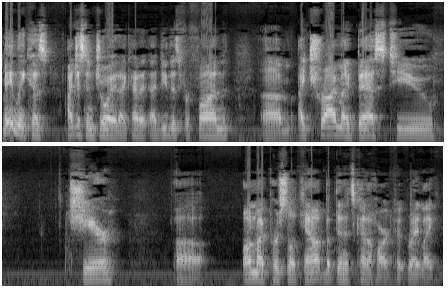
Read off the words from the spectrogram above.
mainly because I just enjoy it. I kind of I do this for fun. Um, I try my best to share uh, on my personal account, but then it's kind of hard, right? Like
